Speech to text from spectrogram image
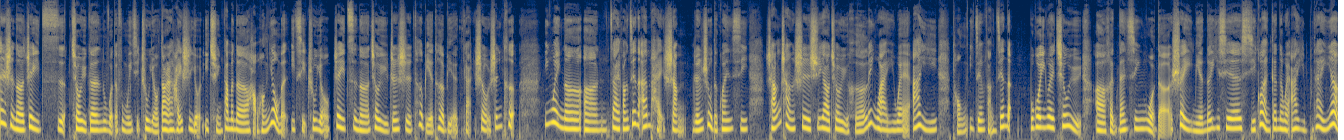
但是呢，这一次秋雨跟我的父母一起出游，当然还是有一群他们的好朋友们一起出游。这一次呢，秋雨真是特别特别感受深刻，因为呢，嗯，在房间的安排上，人数的关系，常常是需要秋雨和另外一位阿姨同一间房间的。不过，因为秋雨呃很担心我的睡眠的一些习惯跟那位阿姨不太一样，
